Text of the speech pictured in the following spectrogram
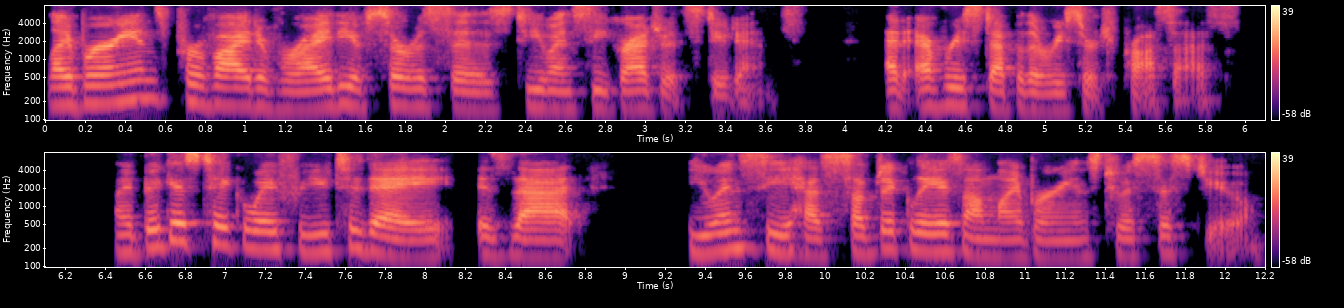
Librarians provide a variety of services to UNC graduate students at every step of the research process. My biggest takeaway for you today is that UNC has subject liaison librarians to assist you.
